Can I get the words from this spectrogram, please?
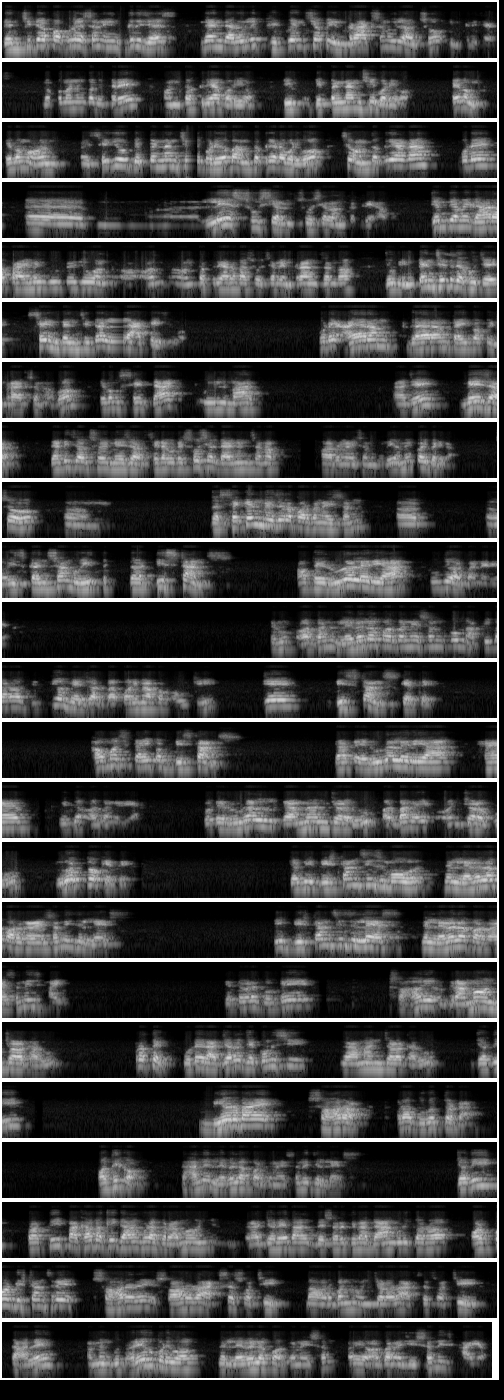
density of population increases then there will frequency of interaction will also increases ଲୋକମାନଙ୍କ ଭିତରେ ଅନ୍ତକ୍ରିୟା ବଢିବ ଡିପେଣ୍ଡାନ୍ସି ବଢିବ ଏବଂ ଏବଂ ଅନ୍- ସେଇ ଯୋଉ ଡିପେଣ୍ଡାନ୍ସି ବଢିବ ବା ଅନ୍ତକ୍ରିୟାଟା ବଢିବ ସେ ଅନ୍ତକ୍ରିୟାଟା ଗୋଟେ ଲେସ୍ ସୋସିଆଲ ସୋସିଆଲ ଅନ୍ତକ୍ରିୟା ହବ ଯେମିତି ଆମେ ଗାଁର ପ୍ରାଇମେରୀ ଗ୍ରୁପରେ ଯୋଉ ଅନ୍ତ- ଅନ୍ତ- ଅନ୍ତକ୍ରିୟାର ବା ସୋସିଆଲ ଇଣ୍ଟରାକ୍ସନର ଯୋଉ ଇଣ୍ଟେନ୍ସିଟି ଦେଖୁଛେ ସେ ଇଣ୍ଟେନ୍ସିଟିଟା ଲ୍ୟାକ୍ ହେଇଯିବ ଗୋଟେ ଆୟାରାମ ଗାୟାରାମ ଟାଇପ ଅଫ ଇଣ୍ଟରାକ୍ସନ ହବ ଏବଂ ସେ that will mark as a measure that is also a measure ସେଟା ଗୋଟେ social dimension of urbanization ବୋଲି ଆମେ କହିପାରିବା so um, the second measure of urbanization uh, uh, is concerned with the distance of a rural area to the urban area ତେଣୁ urban level of urbanization କୁ ମାପିବାର ଦ୍ୱିତୀୟ measure ବା ପରିମାପକ ହଉଛି ଯେ distance କେତେ how much type of distance that a rural area have with the urban area. ଗୋଟେ rural ଗ୍ରାମ୍ୟ ଅଞ୍ଚଳରୁ urban ଅଞ୍ଚଳକୁ ଦୂରତ୍ୱ କେତେ ଯଦି distance is more then level of organization is less if distance is less the level of urbanization is high ଯେତେବେଳେ ଗୋଟେ ସହରୀ ଗ୍ରାମ ଅଞ୍ଚଳ ଠାରୁ ପ୍ରତ୍ୟେକ ଗୋଟେ ରାଜ୍ୟର ଯେକୌଣସି ଗ୍ରାମାଞ୍ଚଳ ଠାରୁ ଯଦି ନିୟର ବାଏ ସହରର ଦୂରତ୍ୱଟା ଅଧିକ ତାହେଲେ level of organisation is less ଯଦି ପ୍ରତି ପାଖାପାଖି ଗାଁ ଗୁଡାକର ଆମ ରାଜ୍ୟରେ ବା ଦେଶରେ ଥିବା ଗାଁ ଗୁଡିକର ଅଳ୍ପ ଡିଷ୍ଟାନ୍ସରେ ସହରରେ ସହରର ଆକ୍ସେସ୍ ଅଛି ବା ଅର୍ବାନ ଅଞ୍ଚଳର ଆକ୍ସେସ୍ ଅଛି ତାହେଲେ ଆମକୁ ଧରିବାକୁ ପଡିବ level of organisation organisation is higher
